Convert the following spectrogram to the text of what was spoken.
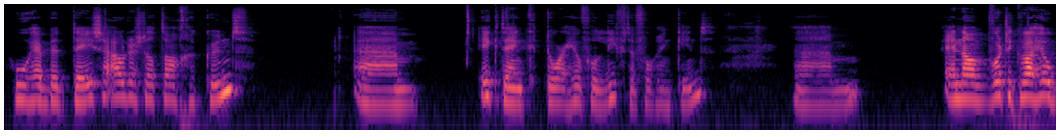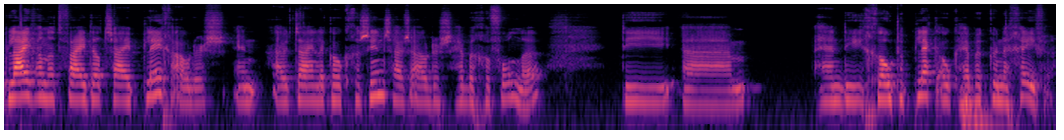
hoe hebben deze ouders dat dan gekund. Um, ik denk door heel veel liefde voor hun kind. Um, en dan word ik wel heel blij van het feit dat zij pleegouders en uiteindelijk ook gezinshuisouders hebben gevonden. Die um, hen die grote plek ook hebben kunnen geven.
